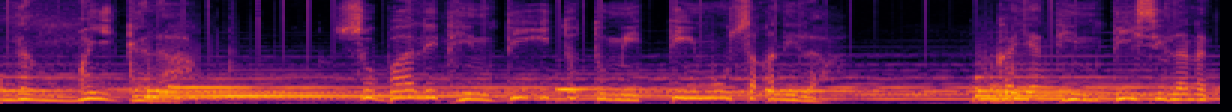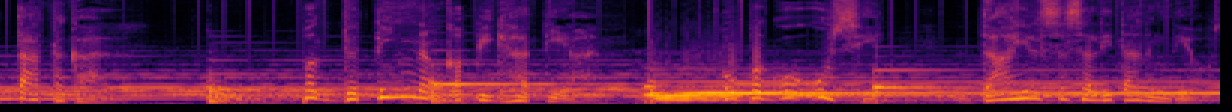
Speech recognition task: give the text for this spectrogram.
ng may galak. Subalit hindi ito tumitimo sa kanila, kaya't hindi sila nagtatagal. Pagdating ng kapighatian o pag-uusig dahil sa salita ng Diyos,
